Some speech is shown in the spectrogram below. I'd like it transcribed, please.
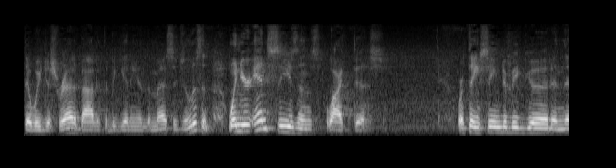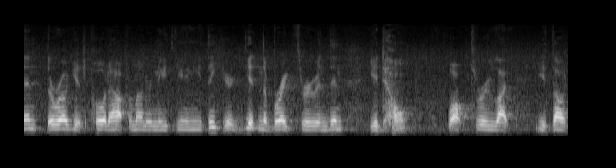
that we just read about at the beginning of the message. And listen, when you're in seasons like this, where things seem to be good and then the rug gets pulled out from underneath you and you think you're getting the breakthrough and then you don't walk through like you thought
